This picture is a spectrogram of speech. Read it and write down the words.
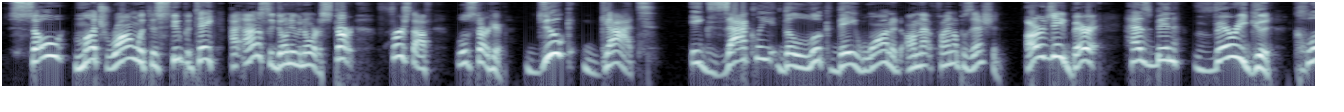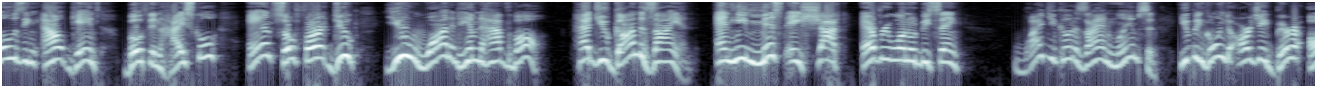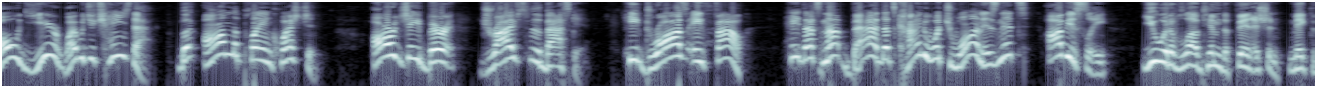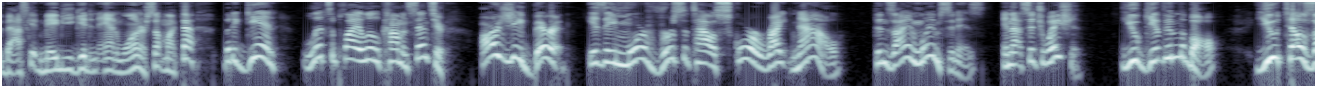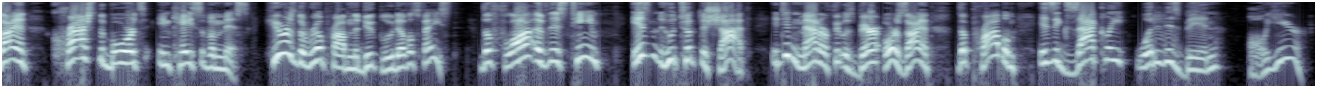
So much wrong with this stupid take. I honestly don't even know where to start. First off, we'll start here. Duke got exactly the look they wanted on that final possession. RJ Barrett has been very good closing out games, both in high school and so far at Duke. You wanted him to have the ball. Had you gone to Zion and he missed a shot, everyone would be saying, why'd you go to Zion Williamson? You've been going to RJ Barrett all year. Why would you change that? But on the play in question, RJ Barrett drives to the basket. He draws a foul. Hey, that's not bad. That's kind of what you want, isn't it? Obviously, you would have loved him to finish and make the basket. Maybe you get an and one or something like that. But again, let's apply a little common sense here. RJ Barrett is a more versatile scorer right now than Zion Williamson is in that situation. You give him the ball. You tell Zion, crash the boards in case of a miss. Here is the real problem the Duke Blue Devils faced. The flaw of this team isn't who took the shot. It didn't matter if it was Barrett or Zion. The problem is exactly what it has been all year.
